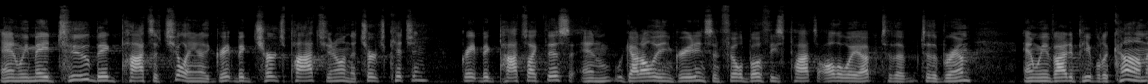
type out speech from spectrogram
and we made two big pots of chili, you know, great big church pots, you know, in the church kitchen, great big pots like this. And we got all the ingredients and filled both these pots all the way up to the, to the brim. and we invited people to come,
